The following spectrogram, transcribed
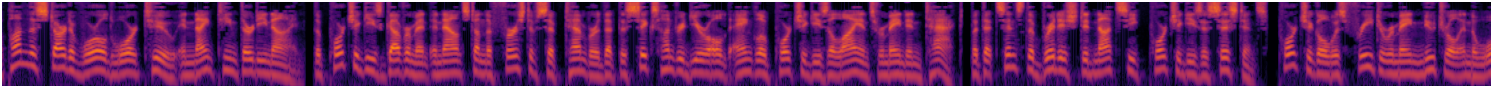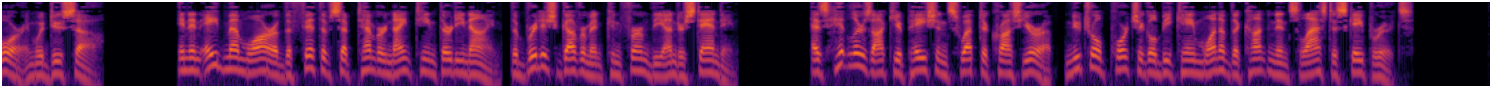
Upon the start of World War II in 1939, the Portuguese government announced on 1 September that the 600-year-old Anglo-Portuguese alliance remained intact, but that since the British did not seek Portuguese assistance, Portugal was free to remain neutral in the war and would do so. In an aide-memoire of 5 September 1939, the British government confirmed the understanding. As Hitler's occupation swept across Europe, neutral Portugal became one of the continent's last escape routes.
